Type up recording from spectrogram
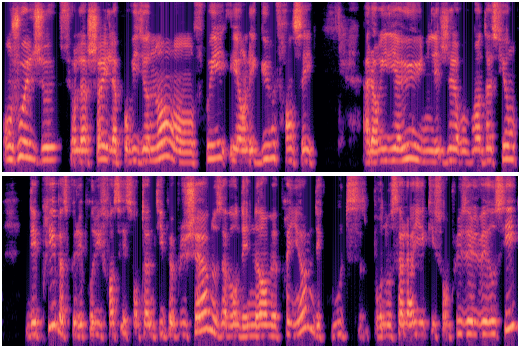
ont joué le jeu sur l'achat et l'approvisionnement en fruits et en légumes français. Alors il y a eu une légère augmentation des prix parce que les produits français sont un petit peu plus chers. Nous avons des normes premium, des coûts pour nos salariés qui sont plus élevés aussi.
